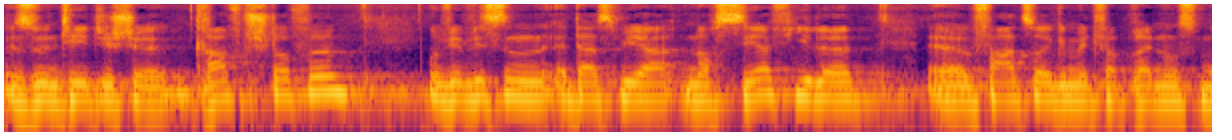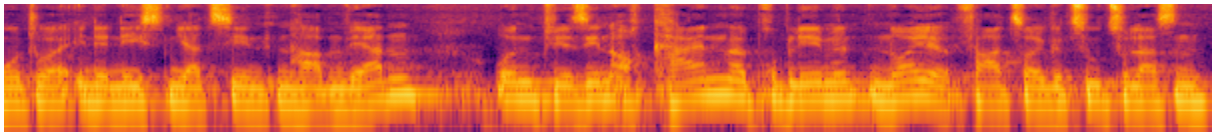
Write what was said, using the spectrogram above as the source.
synthetische Kraftstoffe. Und wir wissen, dass wir noch sehr viele äh, Fahrzeuge mit Verbrennungsmotor in den nächsten Jahrzehnten haben werden. Und wir sehen auch keine Probleme, neue Fahrzeuge zuzulassen,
